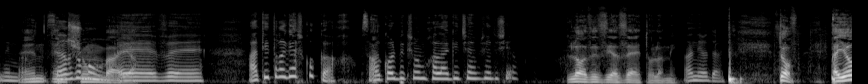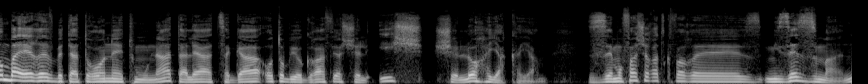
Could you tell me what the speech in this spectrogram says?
אני, אין- אין שום גמור. בעיה. אה, ואל תתרגש כל כך. בסך הכל ביקשו ממך להגיד שם של שיר. לא, זה זעזע את עולמי. אני יודעת. טוב, היום בערב בתיאטרון אה, תמונה תעלה ההצגה אוטוביוגרפיה של איש שלא היה קיים. זה מופע שרץ כבר uh, מזה זמן.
